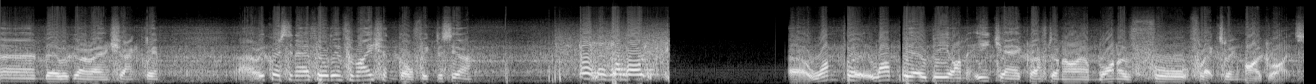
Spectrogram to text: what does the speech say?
and uh, we're going around Shanklin. Uh, requesting airfield information, Golf Victor Sierra. Persons on board. Uh, one, one POB on each aircraft and I am one of four flex wing micro lights.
